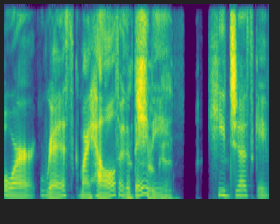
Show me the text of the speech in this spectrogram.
or risk my health or the That's baby, good. He just gave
